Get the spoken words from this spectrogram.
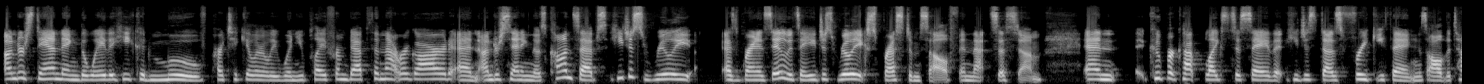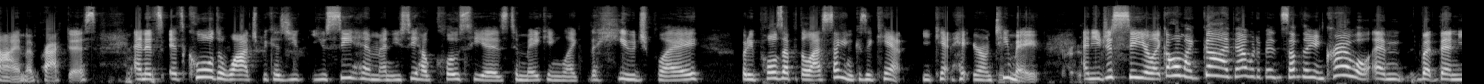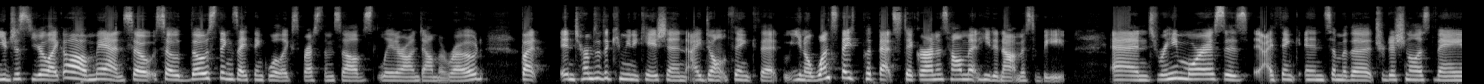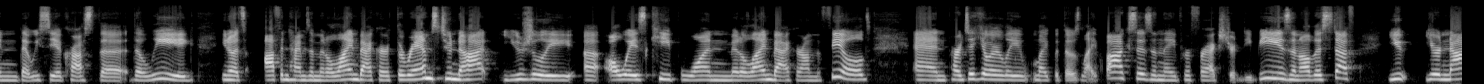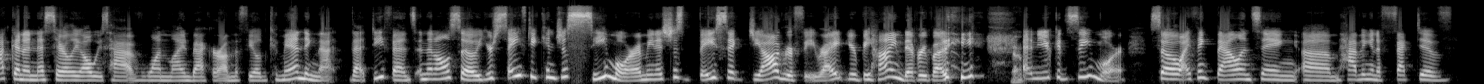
understanding the way that he could move, particularly when you play from depth in that regard, and understanding those concepts, he just really as Brandon Staley would say, he just really expressed himself in that system. And Cooper Kupp likes to say that he just does freaky things all the time at practice. And it's it's cool to watch because you you see him and you see how close he is to making like the huge play, but he pulls up at the last second because he can't you can't hit your own mm-hmm. teammate. And you just see you're like oh my god that would have been something incredible. And but then you just you're like oh man. So so those things i think will express themselves later on down the road. But in terms of the communication i don't think that you know once they put that sticker on his helmet he did not miss a beat and Raheem Morris is, I think, in some of the traditionalist vein that we see across the the league. You know, it's oftentimes a middle linebacker. The Rams do not usually uh, always keep one middle linebacker on the field, and particularly like with those light boxes and they prefer extra DBs and all this stuff, you you're not going to necessarily always have one linebacker on the field commanding that that defense. And then also your safety can just see more. I mean, it's just basic geography, right? You're behind everybody yep. and you can see more. So I think balancing um, having an effective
